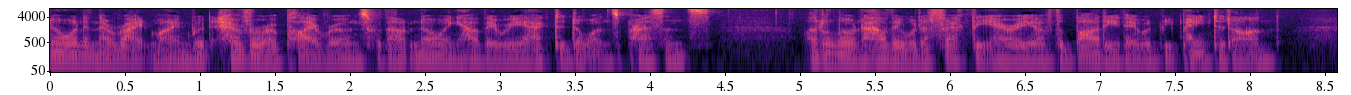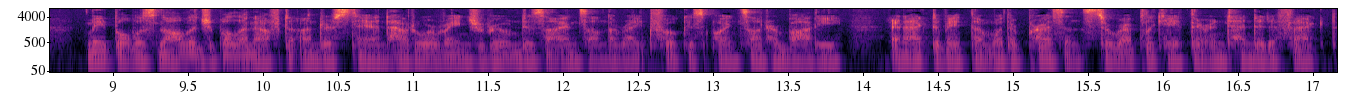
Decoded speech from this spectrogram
No one in their right mind would ever apply runes without knowing how they reacted to one's presence, let alone how they would affect the area of the body they would be painted on. Maple was knowledgeable enough to understand how to arrange rune designs on the right focus points on her body and activate them with her presence to replicate their intended effect.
